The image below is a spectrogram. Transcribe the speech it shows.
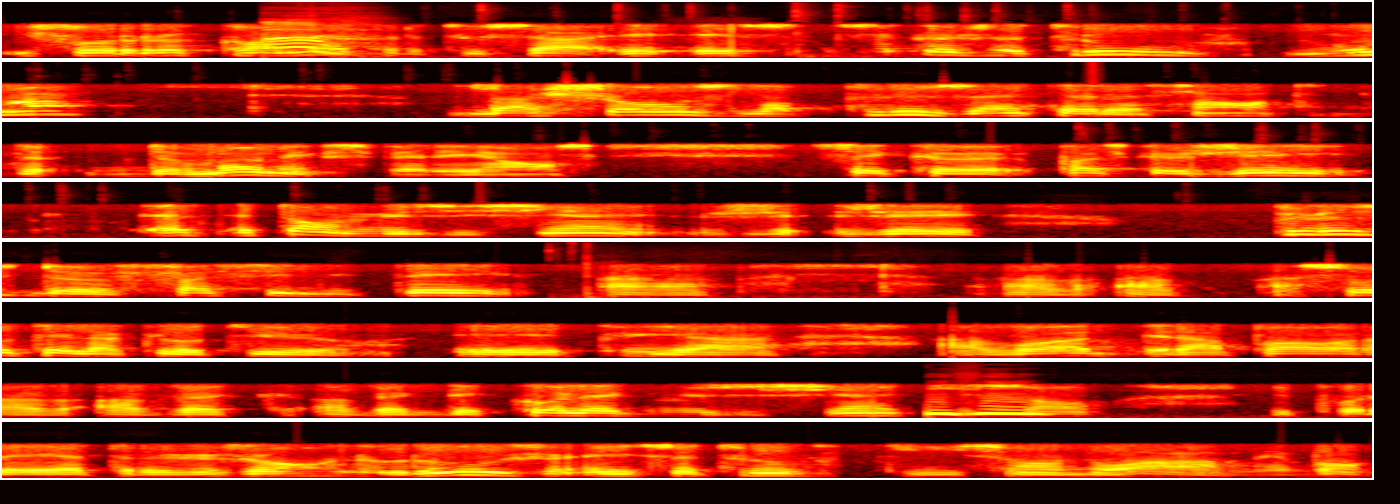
Il faut reconnaître ah. tout ça. Et, ce que je trouve, moi, la chose la plus intéressante de, mon expérience, c'est que, parce que j'ai, étant musicien, j'ai plus de facilité à, à, sauter la clôture et puis à, avoir des rapports avec, avec des collègues musiciens qui mm-hmm. sont ils pourraient être jaunes ou rouges et il se trouve qu'ils sont noirs. Mais bon,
